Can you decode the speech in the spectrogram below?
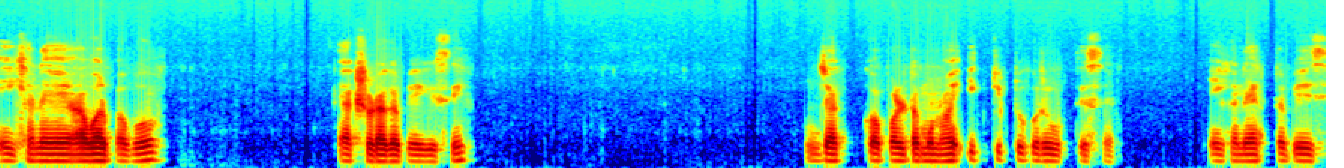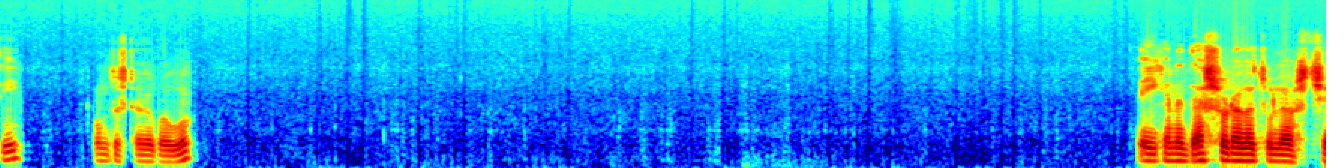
এইখানে আবার পাবো। একশো টাকা পেয়ে গেছি। যাক, কপালটা মনে হয় একটু একটু করে উঠতেছে। এইখানে একটা পেয়েছি, পঞ্চাশ টাকা পাবো। এইখানে দেড়শো টাকা চলে আসছে।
